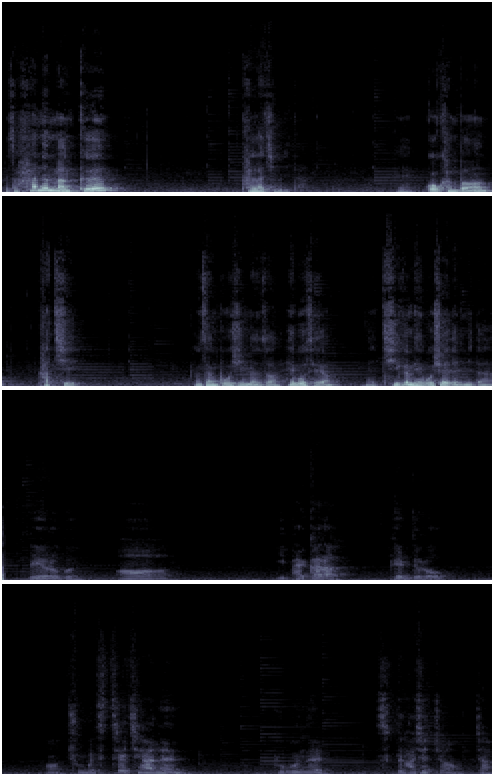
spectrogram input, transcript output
그래서 하는 만큼 달라집니다. 네, 꼭 한번 같이 영상 보시면서 해보세요. 네, 지금 해보셔야 됩니다. 네 여러분 어, 이 발가락 밴드로 어, 충분히 스트레칭하는 부분을 습득하셨죠 자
